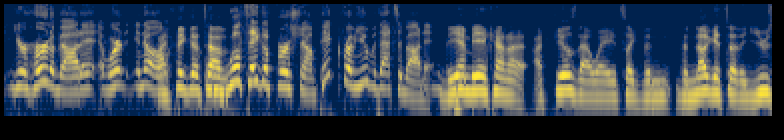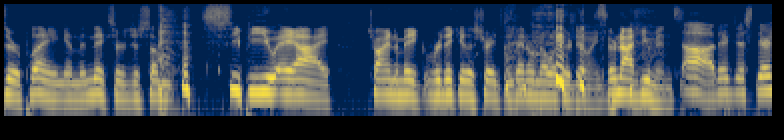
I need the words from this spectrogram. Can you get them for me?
you're hurt about it. We're you know. I think that's how- we'll take a first round pick from you, but that's about it. the NBA kind of I feels that way. It's like the the Nuggets are the user playing, and the Knicks are just some CPU AI trying to make ridiculous trades because they don't know what they're doing. They're not humans. Ah, they're just they're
